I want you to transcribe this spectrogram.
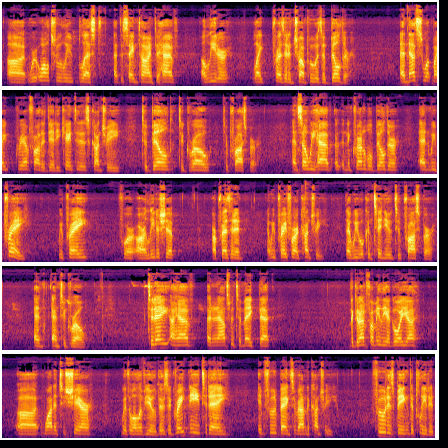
uh, we're all truly blessed at the same time to have a leader like President Trump, who is a builder. And that's what my grandfather did. He came to this country to build, to grow, to prosper. And so we have an incredible builder, and we pray we pray for our leadership, our president, and we pray for our country that we will continue to prosper and, and to grow. Today, I have an announcement to make that the Gran Familia Goya uh, wanted to share with all of you. There's a great need today in food banks around the country. Food is being depleted.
